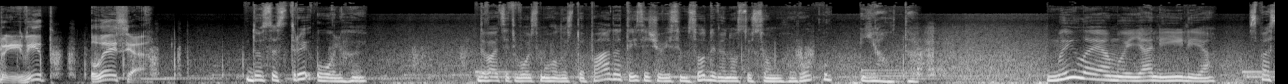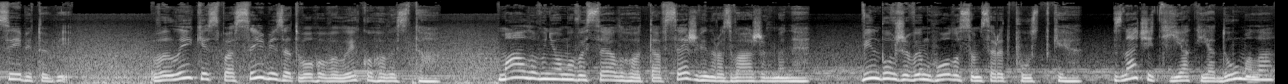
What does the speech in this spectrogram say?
Привіт, Леся. До сестри Ольги. 28 листопада 1897 року Ялта. Милая моя Лілія, спасибі тобі. Велике спасибі за твого великого листа. Мало в ньому веселого, та все ж він розважив мене. Він був живим голосом серед пустки. Значить, як я думала,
